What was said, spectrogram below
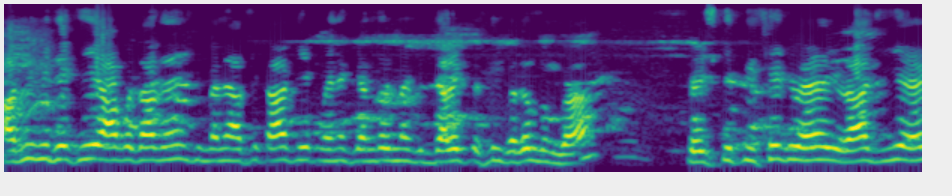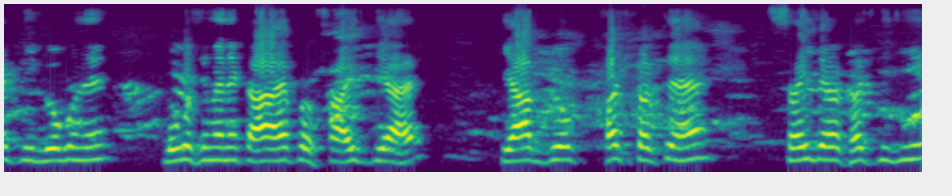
अभी भी देखिए आप बता दें कि मैंने आपसे कहा कि एक महीने के अंदर मैं विद्यालय की तस्वीर बदल दूँगा। तो इसके पीछे जो है राज ये है कि लोगों ने लोगों से मैंने कहा है प्रोत्साहित किया है कि आप जो खर्च करते हैं सही जगह खर्च कीजिए,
